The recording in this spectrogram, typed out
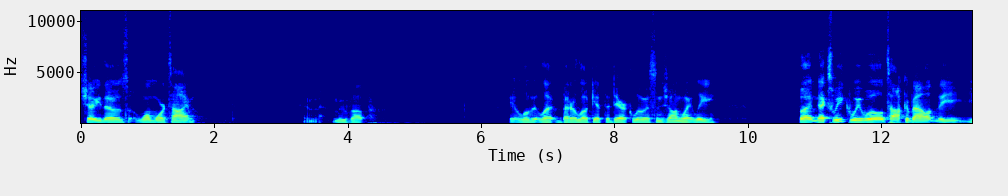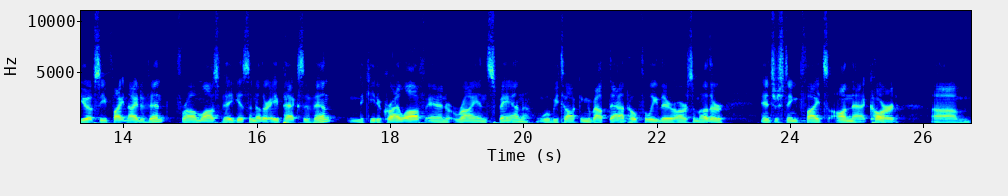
show you those one more time and move up. Get a little bit le- better look at the Derrick Lewis and Zhang Weili. But next week we will talk about the UFC Fight Night event from Las Vegas, another Apex event. Nikita Krylov and Ryan Spann will be talking about that. Hopefully, there are some other interesting fights on that card. Um,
